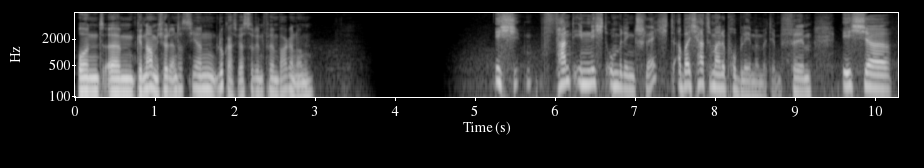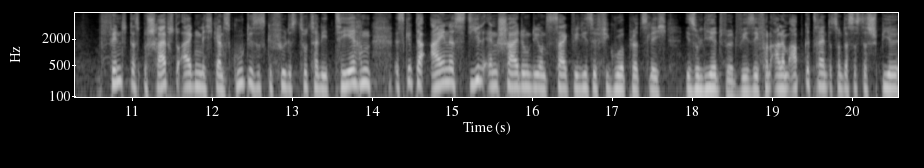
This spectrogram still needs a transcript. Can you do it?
Und ähm, genau, mich würde interessieren, Lukas, wie hast du den Film wahrgenommen? Ich fand ihn nicht unbedingt schlecht, aber ich hatte meine Probleme mit dem Film. Ich äh, finde, das beschreibst du eigentlich ganz gut, dieses Gefühl des Totalitären. Es gibt da eine Stilentscheidung, die uns zeigt, wie diese Figur plötzlich isoliert wird, wie sie von allem abgetrennt ist und das ist das Spiel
